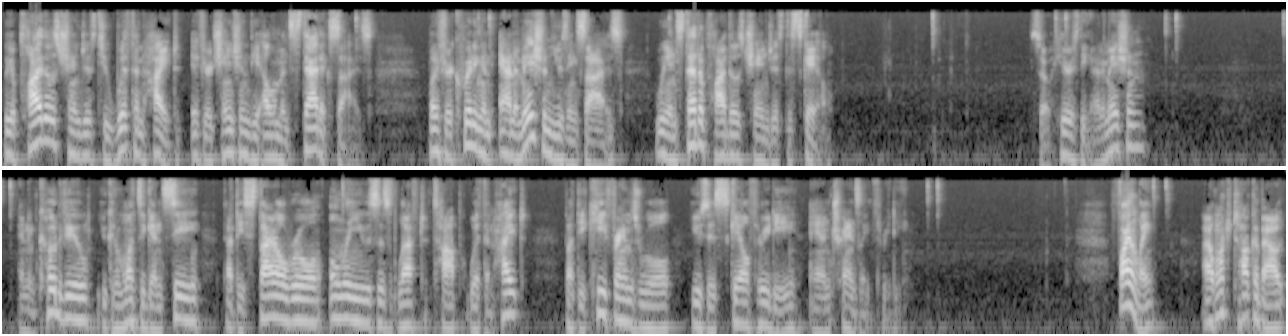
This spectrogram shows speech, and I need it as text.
we apply those changes to width and height if you're changing the element's static size. But if you're creating an animation using size, we instead apply those changes to scale. So here's the animation. And in code view, you can once again see that the style rule only uses left, top, width, and height, but the keyframes rule uses scale 3D and translate 3D. Finally, I want to talk about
